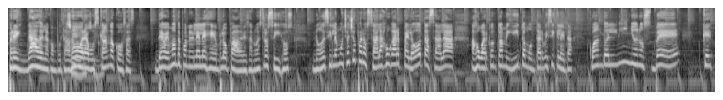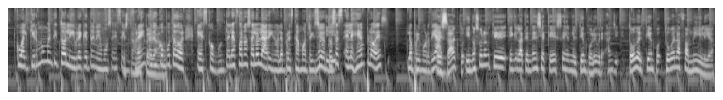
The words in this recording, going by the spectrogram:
prendado en la computadora buscando cosas debemos de ponerle el ejemplo, padres, a nuestros hijos, no decirle muchacho, pero sal a jugar pelota, sal a, jugar con tu amiguito, montar bicicleta. Cuando el niño nos ve que cualquier momentito libre que tenemos es enfrente de un computador, es con un teléfono celular y no le prestamos atención. Entonces, el ejemplo es lo primordial. Exacto. Y no solo que en la tendencia que es en el tiempo libre, Angie, todo el tiempo, tuve la familia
